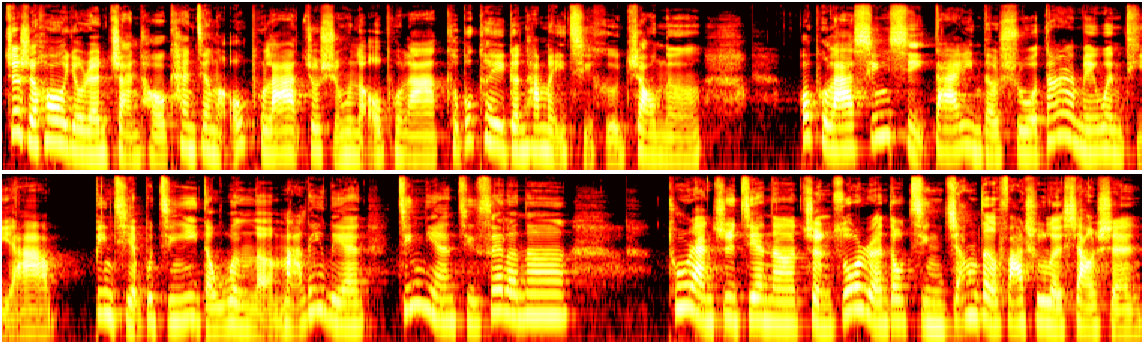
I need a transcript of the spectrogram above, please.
这时候，有人转头看见了欧普拉，就询问了欧普拉可不可以跟他们一起合照呢？欧普拉欣喜答应的说：“当然没问题啊。”并且不经意的问了玛丽莲：“今年几岁了呢？”突然之间呢，整桌人都紧张的发出了笑声。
